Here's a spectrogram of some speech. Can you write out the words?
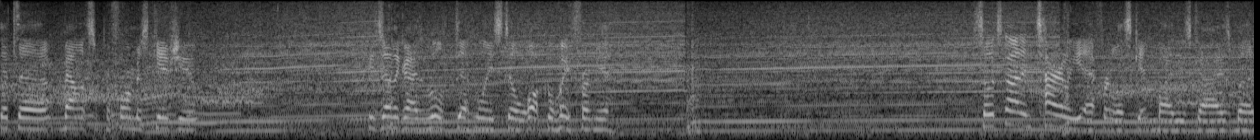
that the balance of performance gives you, these other guys will definitely still walk away from you. So it's not entirely effortless getting by these guys, but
